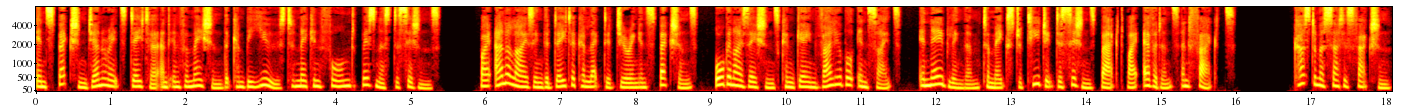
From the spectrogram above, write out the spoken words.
inspection generates data and information that can be used to make informed business decisions. By analyzing the data collected during inspections, organizations can gain valuable insights, enabling them to make strategic decisions backed by evidence and facts. Customer satisfaction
